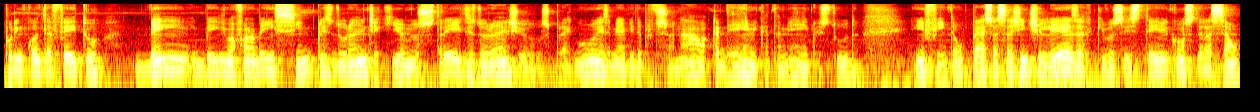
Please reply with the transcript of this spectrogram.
Por enquanto é feito bem, bem de uma forma bem simples durante aqui os meus trades, durante os pregões, a minha vida profissional, acadêmica também, com estudo. Enfim, então peço essa gentileza que vocês tenham em consideração,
